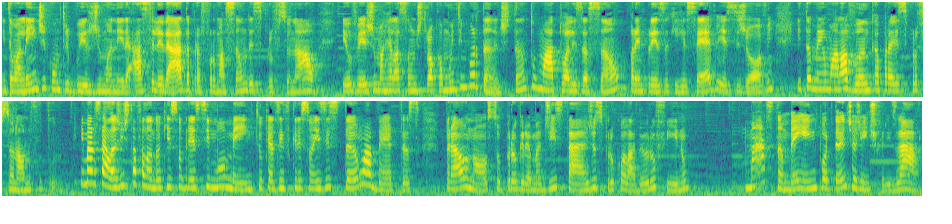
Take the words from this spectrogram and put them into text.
Então, além de contribuir de maneira acelerada para a formação desse profissional, eu vejo uma relação de troca muito importante, tanto uma atualização para a empresa que recebe esse jovem e também uma alavanca para esse profissional no futuro. E Marcela, a gente está falando aqui sobre esse momento que as inscrições estão abertas para o nosso programa de estágios para o Colab Eurofino. Mas também é importante a gente frisar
